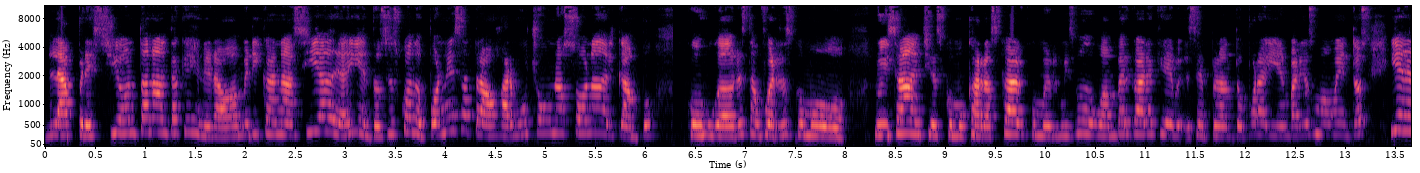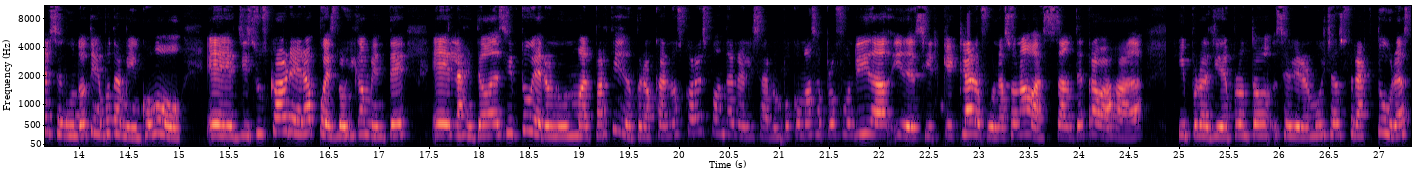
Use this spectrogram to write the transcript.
la presión tan alta que generaba América nacía de ahí. Entonces, cuando pones a trabajar mucho una zona del campo con jugadores tan fuertes como Luis Sánchez, como Carrascal, como el mismo de Juan Vergara que se plantó por ahí en varios momentos, y en el segundo tiempo también como eh, Jesus Cabrera, pues lógicamente eh, la gente va a decir tuvieron un mal partido, pero acá nos corresponde analizarlo un poco más a profundidad y decir que, claro, fue una zona bastante trabajada y por allí de pronto se vieron muchas fracturas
